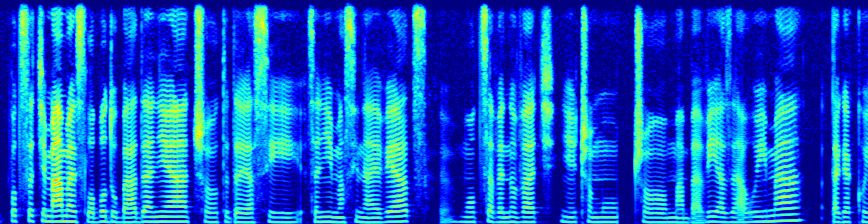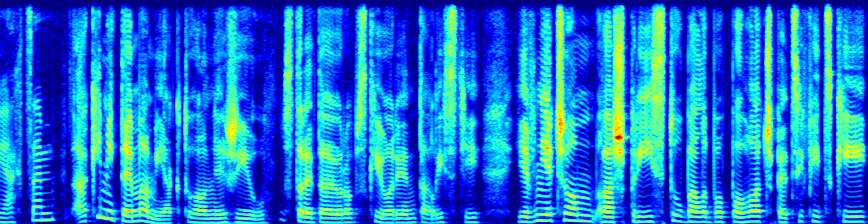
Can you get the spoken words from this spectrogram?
v podstate máme slobodu bádania, čo teda ja si cením asi najviac. Môcť sa venovať niečomu, čo ma baví a zaujíma tak, ako ja chcem. Akými témami aktuálne žijú stredoeurópsky orientalisti? Je v niečom váš prístup alebo pohľad špecifický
